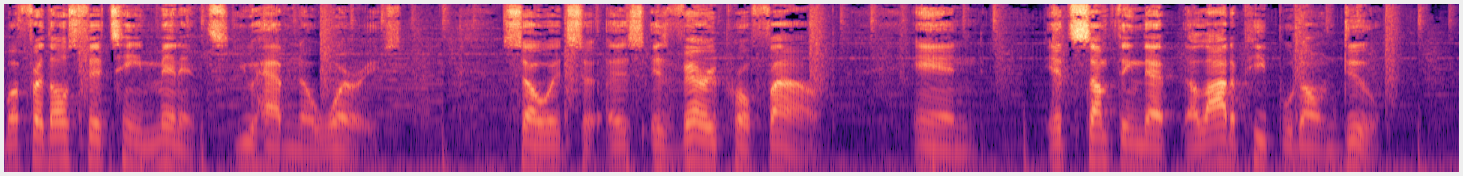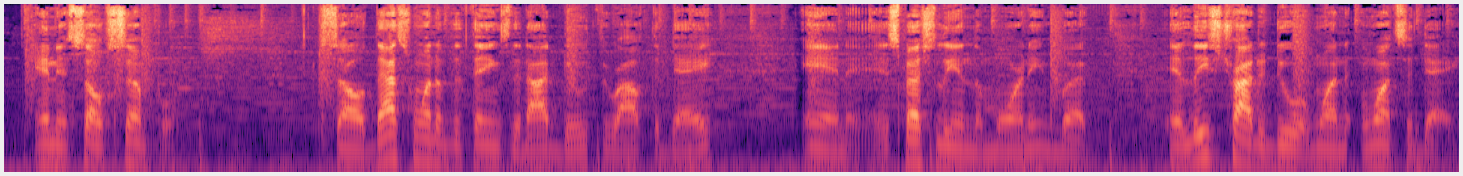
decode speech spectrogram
But for those 15 minutes, you have no worries. So it's a, it's, it's very profound, and it's something that a lot of people don't do, and it's so simple. So that's one of the things that I do throughout the day and especially in the morning, but at least try to do it one once a day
